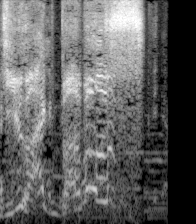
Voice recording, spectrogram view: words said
Do you like bubbles?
